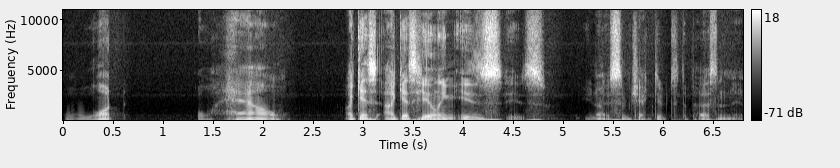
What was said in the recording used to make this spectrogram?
what or how i guess i guess healing is is you know subjective to the person.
